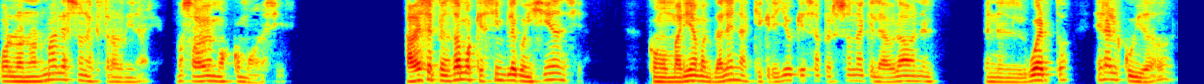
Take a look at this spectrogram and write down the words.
por lo normales son extraordinarios. No sabemos cómo decir. A veces pensamos que es simple coincidencia, como María Magdalena, que creyó que esa persona que le hablaba en el, en el huerto era el cuidador.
